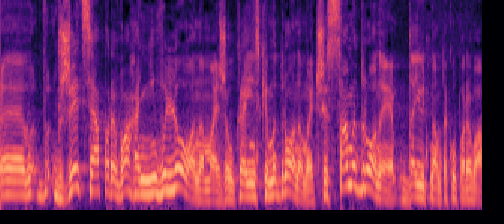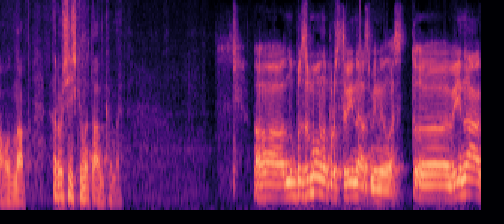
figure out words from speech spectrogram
е, вже ця перевага нівельована майже українськими дронами. Чи саме дрони дають нам таку перевагу над російськими танками? Ну безумовно, просто війна змінилась. Е, Війна,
